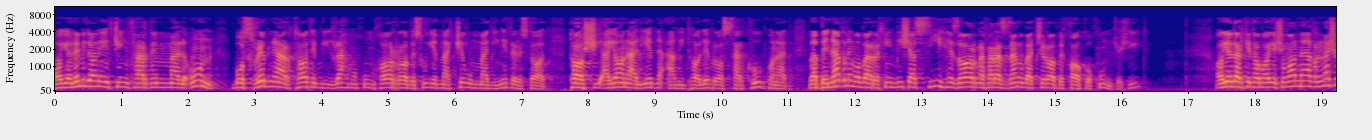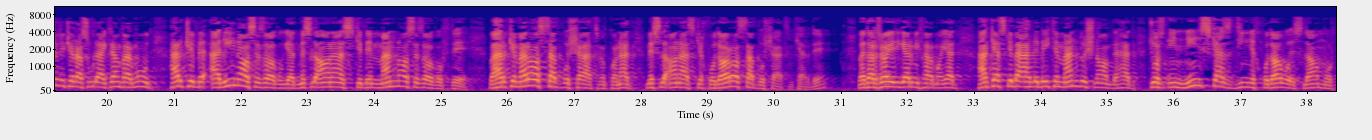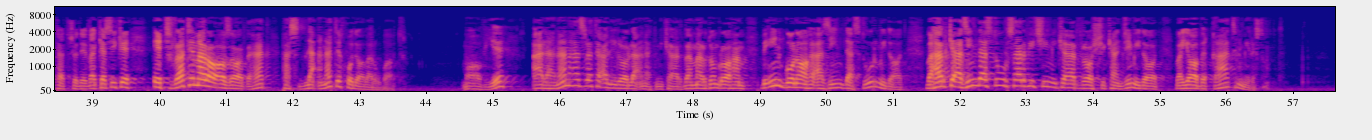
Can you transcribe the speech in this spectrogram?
آیا نمی‌دانید که این فرد ملعون بسر ابن ارتات بیرحم و خونخوار را به سوی مکه و مدینه فرستاد تا شیعیان علی ابن ابی طالب را سرکوب کند و به نقل مورخین بیش از سی هزار نفر از زن و بچه را به خاک و خون کشید؟ آیا در کتابهای شما نقل نشده که رسول اکرم فرمود هر که به علی ناسزا گوید مثل آن است که به من ناسزا گفته و هر که مرا سب و شتم کند مثل آن است که خدا را سب و شتم کرده. و در جای دیگر میفرماید هر کس که به اهل بیت من دشنام دهد جز این نیست که از دین خدا و اسلام مرتد شده و کسی که اطرت مرا آزار دهد پس لعنت خدا بر او باد. معاویه علنا حضرت علی را لعنت می کرد و مردم را هم به این گناه عظیم دستور می‌داد و هر که از این دستور سرپیچی می کرد را شکنجه می‌داد و یا به قتل می رسند.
